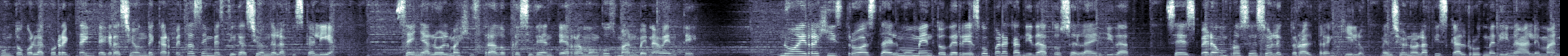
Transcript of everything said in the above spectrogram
junto con la correcta integración de carpetas de investigación de la Fiscalía, señaló el magistrado presidente Ramón Guzmán Benavente. No hay registro hasta el momento de riesgo para candidatos en la entidad. Se espera un proceso electoral tranquilo, mencionó la fiscal Ruth Medina Alemán.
